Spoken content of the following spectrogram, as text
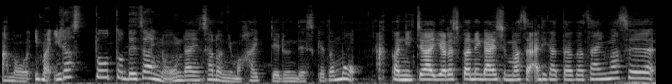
あの、今、イラストとデザインのオンラインサロンにも入ってるんですけども、あ、こんにちは。よろしくお願いします。ありがとうございます。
